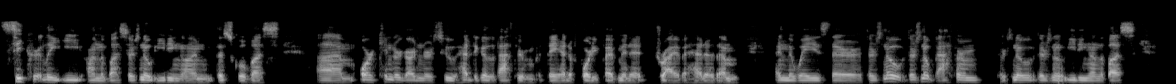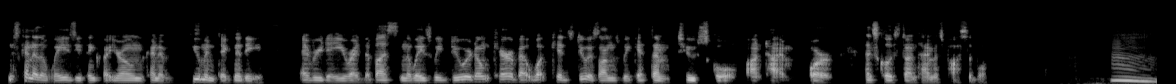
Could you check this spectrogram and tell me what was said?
secretly eat on the bus. There's no eating on the school bus. Um, or kindergartners who had to go to the bathroom, but they had a 45 minute drive ahead of them. And the ways there, there's no, there's no bathroom, there's no, there's no eating on the bus. And just kind of the ways you think about your own kind of human dignity every day you ride the bus, and the ways we do or don't care about what kids do as long as we get them to school on time or as close to on time as possible. Hmm.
